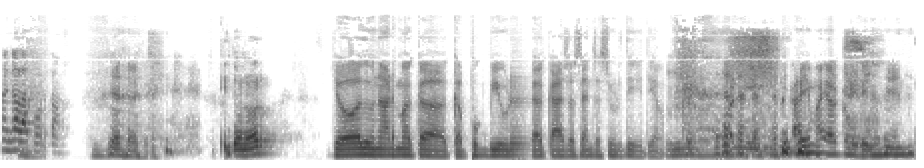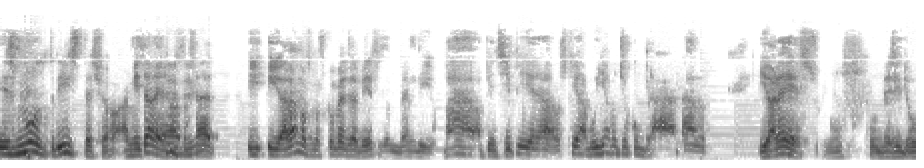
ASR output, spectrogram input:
Tanca la porta. I tu, Nur? Jo donar-me que, que puc viure a casa sense sortir, tio. Per dir, no s'acabi mai el confinament. És molt trist, això. A mi també m'ha Sí, sí. passat. I, I ara amb els meus companys de pis vam dir, va, al principi era, hòstia, avui ja vaig a comprar, tal. I ara és, uf, vés-hi tu,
